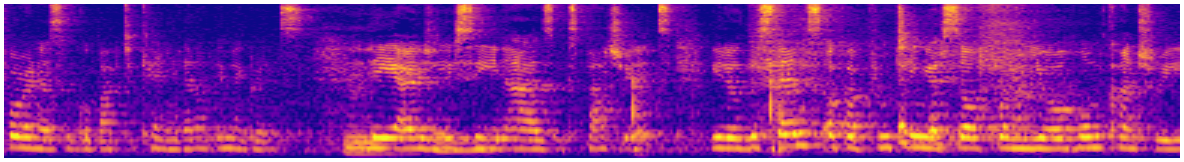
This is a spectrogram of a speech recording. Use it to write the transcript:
foreigners who go back to Kenya, they're not immigrants. Mm. They are usually seen as expatriates. You know, the sense of uprooting yourself from your home country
